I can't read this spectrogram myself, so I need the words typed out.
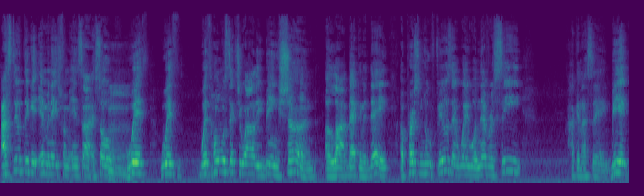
I still think it emanates from inside. So Hmm. with with with homosexuality being shunned a lot back in the day, a person who feels that way will never see. How can I say? Be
